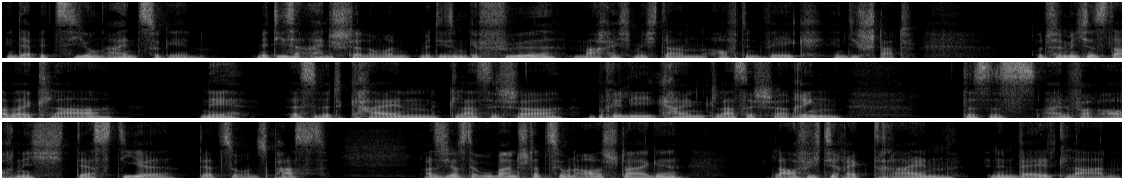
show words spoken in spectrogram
in der Beziehung einzugehen. Mit dieser Einstellung und mit diesem Gefühl mache ich mich dann auf den Weg in die Stadt. Und für mich ist dabei klar, nee, es wird kein klassischer Brilli, kein klassischer Ring. Das ist einfach auch nicht der Stil, der zu uns passt. Als ich aus der U-Bahn-Station aussteige, laufe ich direkt rein in den Weltladen.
